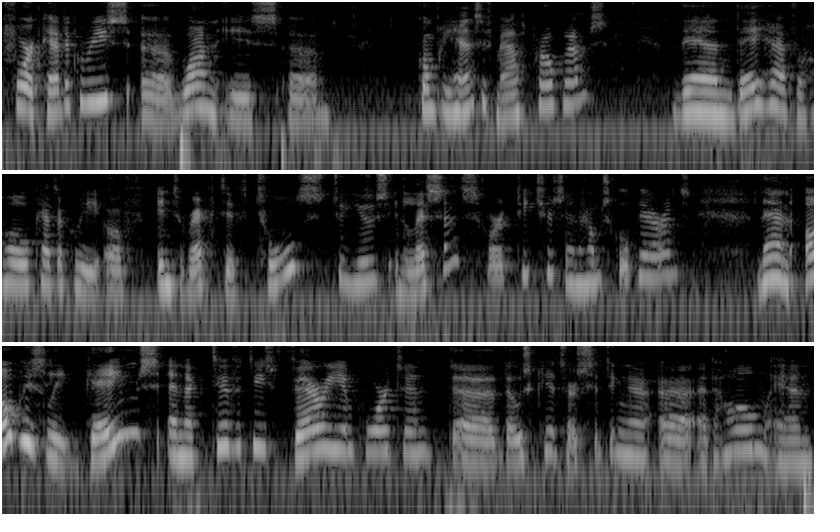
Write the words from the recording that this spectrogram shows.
four categories. Uh, one is um comprehensive math programs. Then they have a whole category of interactive tools to use in lessons for teachers and homeschool parents. Then, obviously, games and activities, very important. Uh, those kids are sitting uh, uh, at home and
